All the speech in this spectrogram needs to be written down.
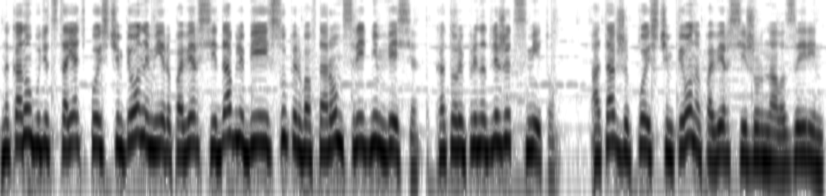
На кону будет стоять пояс чемпиона мира по версии WBA Super во втором среднем весе, который принадлежит Смиту, а также пояс чемпиона по версии журнала The Ring.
